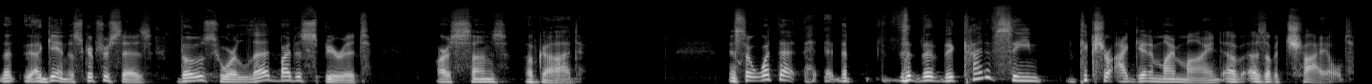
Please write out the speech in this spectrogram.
that, again, the scripture says, those who are led by the Spirit, are sons of God. And so, what that, the, the, the, kind of scene, picture I get in my mind of, as of a child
